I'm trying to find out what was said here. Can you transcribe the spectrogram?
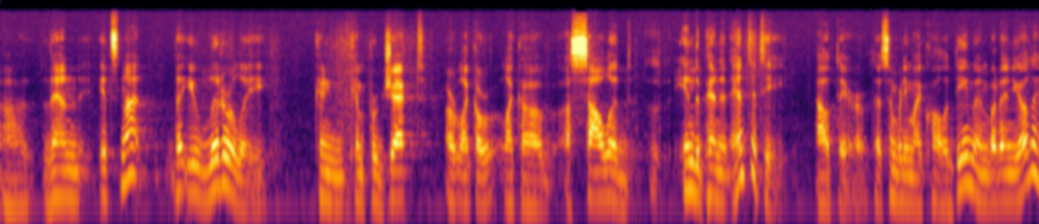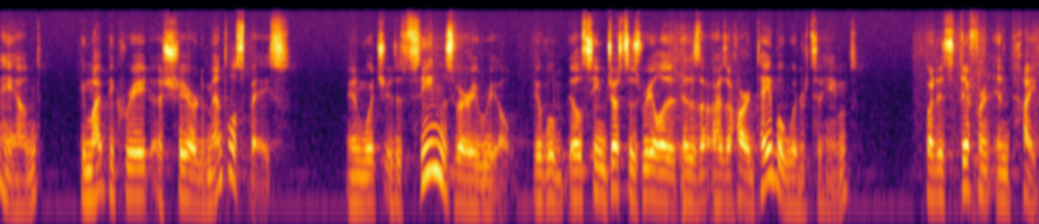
uh, then it's not that you literally can, can project or like, a, like a, a solid independent entity out there that somebody might call a demon, but on the other hand, you might be create a shared mental space in which it seems very real. It will it'll seem just as real as, as a hard table would seem, but it's different in type.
